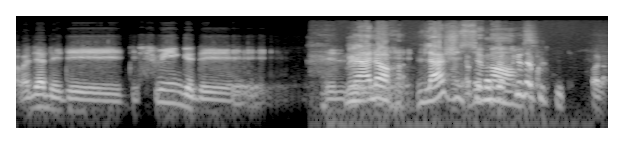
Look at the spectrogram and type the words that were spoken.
on va dire des, des, des swings, des, des Mais alors, là, justement, plus acoustique. Voilà.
